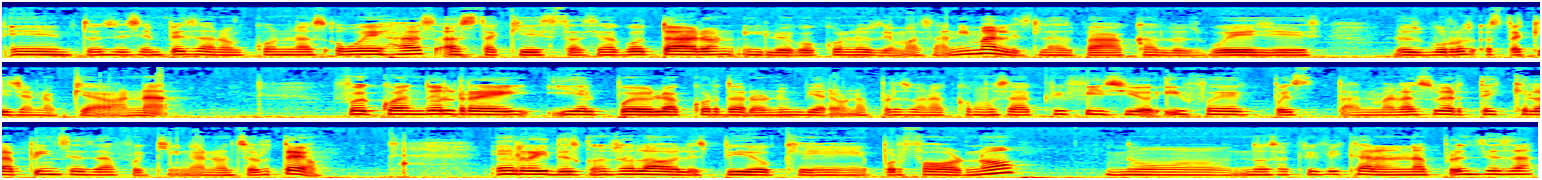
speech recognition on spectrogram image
Entonces empezaron con las ovejas hasta que éstas se agotaron y luego con los demás animales, las vacas, los bueyes, los burros, hasta que ya no quedaba nada fue cuando el rey y el pueblo acordaron enviar a una persona como sacrificio y fue pues tan mala suerte que la princesa fue quien ganó el sorteo. El rey desconsolado les pidió que por favor no, no, no sacrificaran a la princesa.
